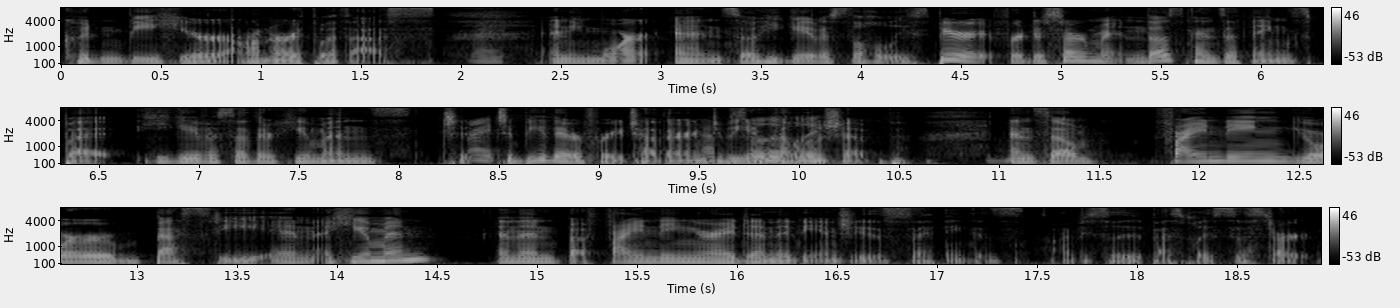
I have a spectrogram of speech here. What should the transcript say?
couldn't be here on earth with us Right. anymore. And so he gave us the Holy Spirit for discernment and those kinds of things, but he gave us other humans to, Right. to be there for each other and to be in Absolutely. fellowship. Mm-hmm. And so finding your bestie in a human and then but finding your identity in Jesus, I think is obviously the best place to start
